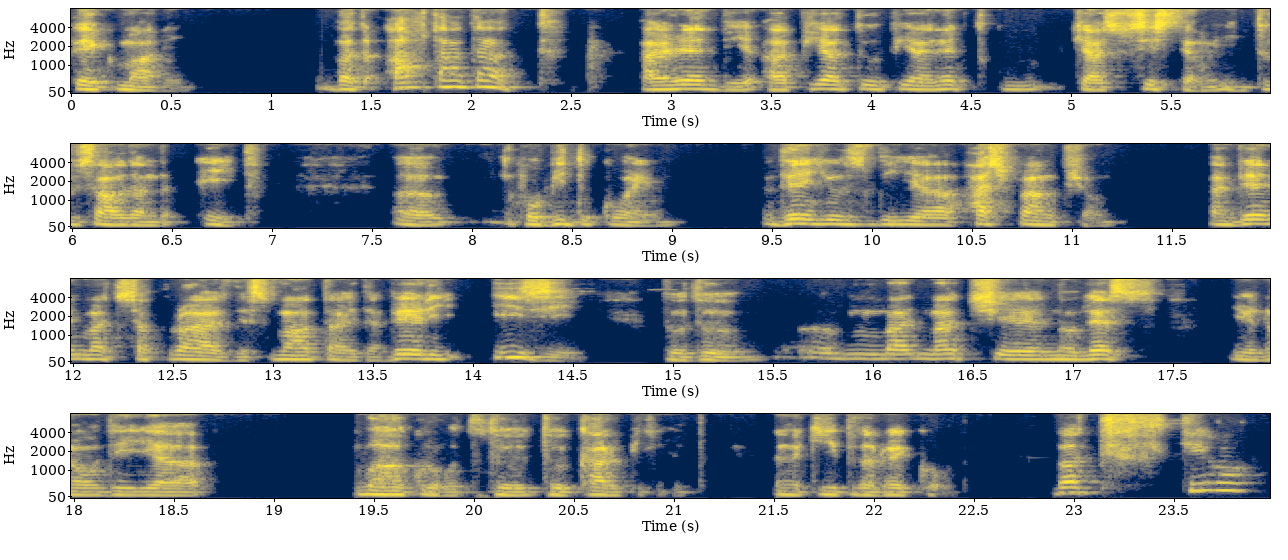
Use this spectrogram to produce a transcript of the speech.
fake money. But after that, I read the peer-to-peer net cash system in 2008 uh, for Bitcoin. They use the uh, hash function. I'm very much surprised. The smart idea, very easy to do, uh, much, much uh, no less, you know, the uh, workload to, to calculate and keep the record. But still,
